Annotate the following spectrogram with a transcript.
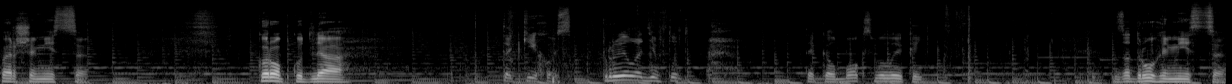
перше місце коробку для таких ось приладів тут. Теклбокс великий. За друге місце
